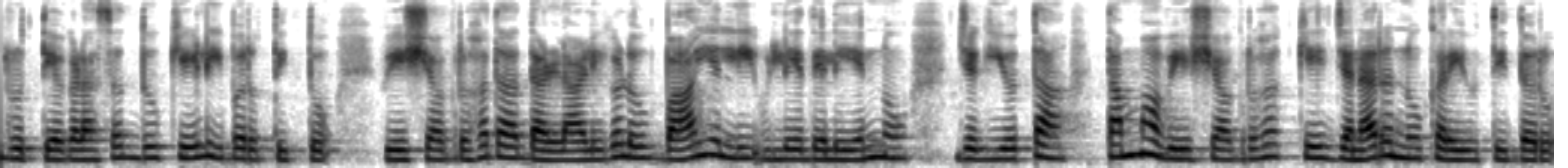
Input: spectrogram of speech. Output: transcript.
ನೃತ್ಯಗಳ ಸದ್ದು ಕೇಳಿ ಬರುತ್ತಿತ್ತು. ವೇಶ್ಯಾಗೃಹದ ದಳ್ಳಾಳಿಗಳು ಬಾಯಲ್ಲಿ ವೀಳ್ಯದೆಲೆಯನ್ನು ಜಗಿಯುತ್ತಾ ತಮ್ಮ ವೇಶ್ಯಾಗೃಹಕ್ಕೆ ಜನರನ್ನು ಕರೆಯುತ್ತಿದ್ದರು.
